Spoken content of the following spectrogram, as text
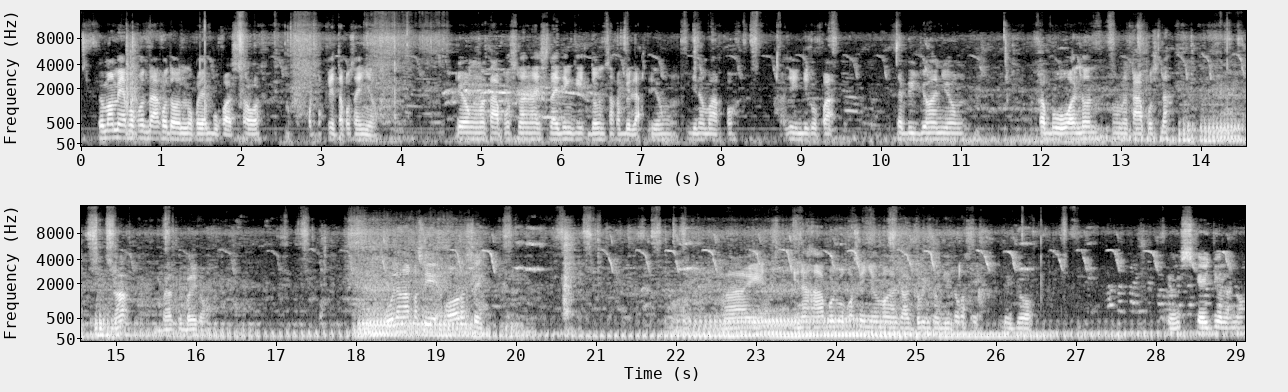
So mamaya pupunta ako doon o kaya bukas. So, papakita ko sa inyo. Yung natapos na na sliding gate doon sa kabila. Yung ginawa ko. Kasi hindi ko pa sa videohan yung kabuuan nun. Kung natapos na. Na. Balat ibalik ko. Wala nga kasi oras eh. May inahabol ko kasi yung mga gagawin ko dito kasi medyo yung schedule ano,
